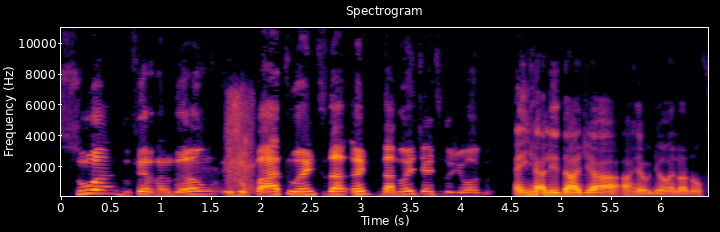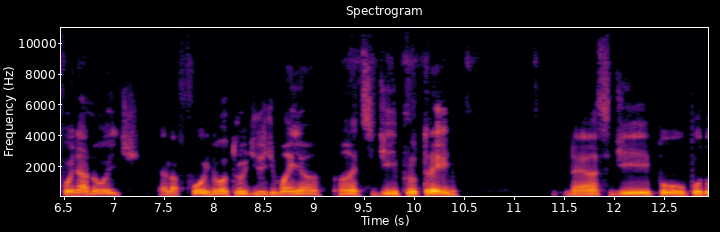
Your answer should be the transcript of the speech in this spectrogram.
sua, do Fernandão e do Pato antes da, da noite antes do jogo? Em realidade, a, a reunião ela não foi na noite, ela foi no outro dia de manhã, antes de ir pro treino. Né, antes de ir pro, pro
